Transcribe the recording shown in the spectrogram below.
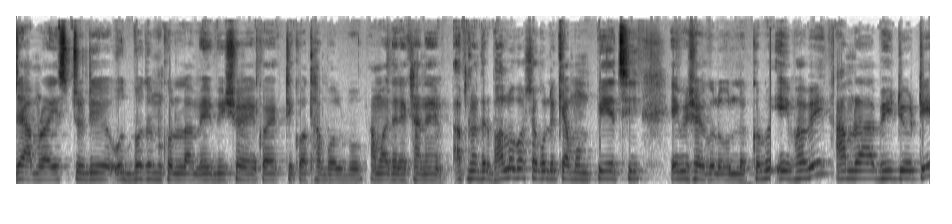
যে আমরা স্টুডিও উদ্বোধন করলাম, এই বিষয়ে কয়েকটি কথা বলব। আমাদের এখানে আপনাদের ভালোবাসাগুলো কেমন পেয়েছি, এই বিষয়গুলো উল্লেখ করব। এইভাবে আমরা ভিডিওটি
